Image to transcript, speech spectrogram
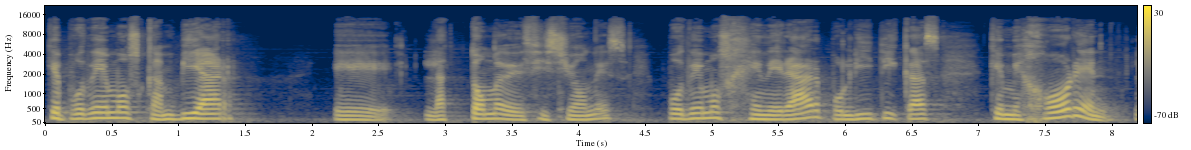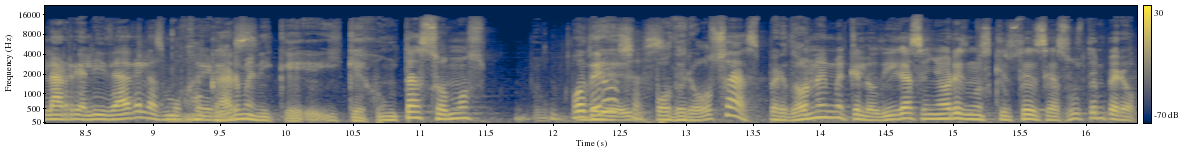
que podemos cambiar eh, la toma de decisiones, podemos generar políticas que mejoren la realidad de las No, mujeres. Carmen, y que, y que juntas somos de- Poderosas. poderosas. Perdónenme que lo diga, señores, no es que ustedes se asusten, pero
